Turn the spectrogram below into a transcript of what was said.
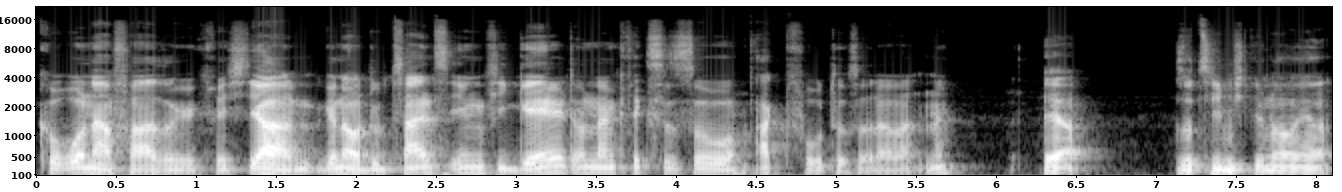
Corona-Phase gekriegt. Ja, genau, du zahlst irgendwie Geld und dann kriegst du so Aktfotos oder was, ne? Ja, so ziemlich genau, ja.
